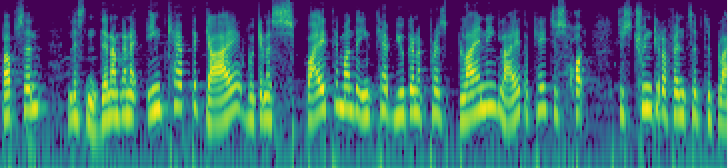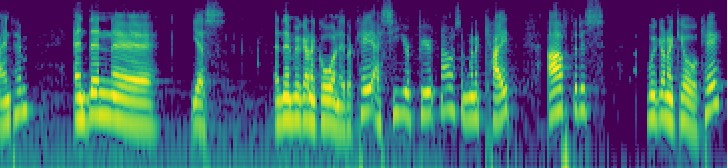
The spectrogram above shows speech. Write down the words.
Bobson, listen, then I'm gonna incap the guy. We're gonna spite him on the incap. You're gonna press blinding light, okay? Just just trinket offensive to blind him. And then, uh, yes. And then we're gonna go on it, okay? I see you're feared now, so I'm gonna kite. After this, we're gonna go, okay?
